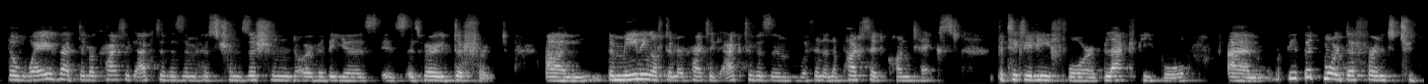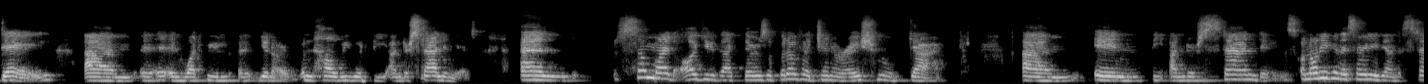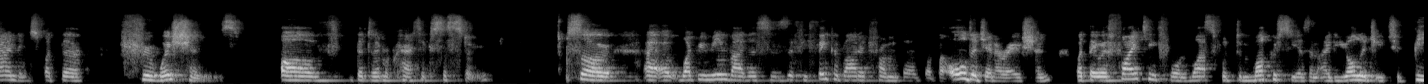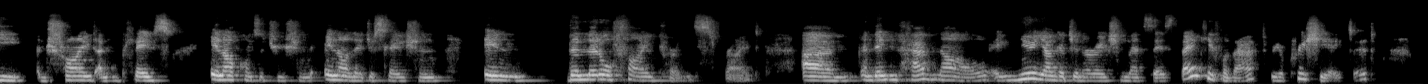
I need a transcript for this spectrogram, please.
the way that democratic activism has transitioned over the years is, is very different. Um, the meaning of democratic activism within an apartheid context, particularly for Black people, um, would be a bit more different today um, in, in, what we, you know, and how we would be understanding it. And some might argue that there's a bit of a generational gap um, in the understandings, or not even necessarily the understandings, but the fruitions of the democratic system. So, uh, what we mean by this is if you think about it from the, the, the, older generation, what they were fighting for was for democracy as an ideology to be enshrined and in place in our constitution, in our legislation, in the little fine prints, right? Um, and then you have now a new younger generation that says, thank you for that, we appreciate it.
